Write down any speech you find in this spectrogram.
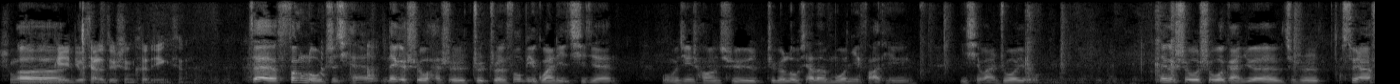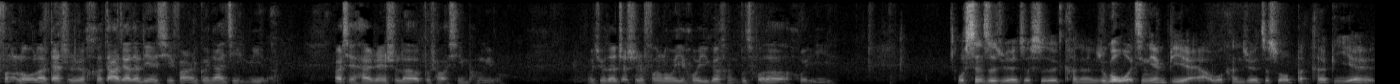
什么活动呃给留下了最深刻的印象？在封楼之前，那个时候还是准准封闭管理期间，我们经常去这个楼下的模拟法庭一起玩桌游。那个时候是我感觉就是虽然封楼了，但是和大家的联系反而更加紧密了，而且还认识了不少新朋友。我觉得这是封楼以后一个很不错的回忆。我甚至觉得这是可能，如果我今年毕业啊，我可能觉得这是我本科毕业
